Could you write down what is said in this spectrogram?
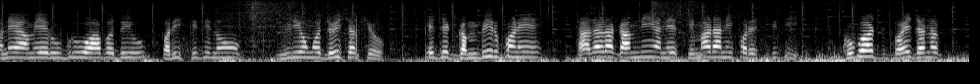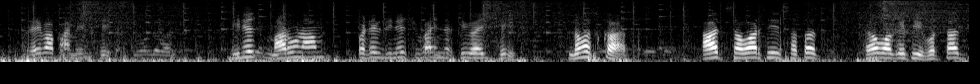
અને અમે રૂબરૂ આ બધું પરિસ્થિતિનો વિડીયોમાં જોઈ શકશો કે જે ગંભીરપણે સાદાડા ગામની અને સીમાડાની પરિસ્થિતિ ખૂબ જ ભયજનક રહેવા પામેલ છે. દિનેશ, મારું નામ પટેલ દિનેશભાઈ નરસિંહભાઈ છે. નમસ્કાર. આજ સવારથી સતત છ વાગ્યાથી વરસાદ,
